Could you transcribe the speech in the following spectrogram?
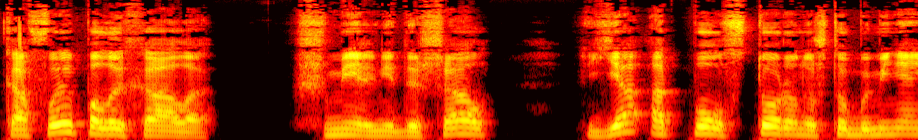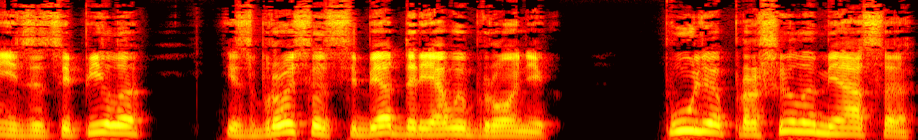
Кафе полыхало. Шмель не дышал. Я отполз в сторону, чтобы меня не зацепило, и сбросил с себя дырявый броник. Пуля прошила мясо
